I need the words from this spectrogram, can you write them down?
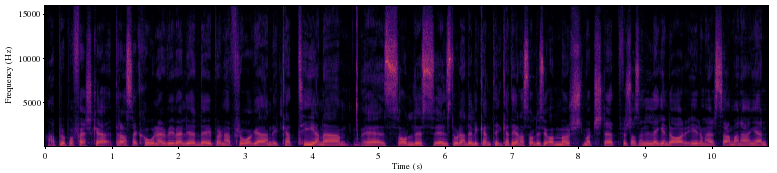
Apropå färska transaktioner. Vi väljer dig på den här frågan. Catena eh, såldes, en stor andel i Catena såldes ju av Mörstedt, Mörtstedt, förstås en legendar i de här sammanhangen.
